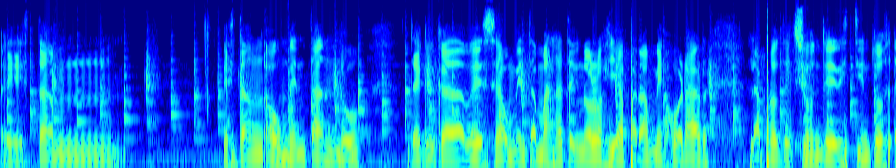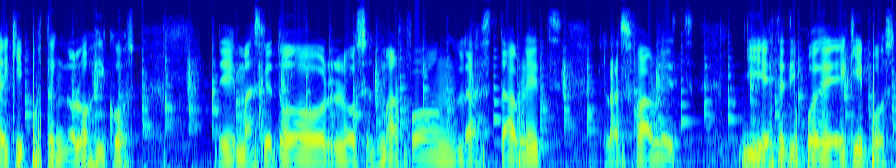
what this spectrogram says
están, están aumentando ya que cada vez se aumenta más la tecnología para mejorar la protección de distintos equipos tecnológicos, eh, más que todo los smartphones, las tablets, las phablets y este tipo de equipos.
